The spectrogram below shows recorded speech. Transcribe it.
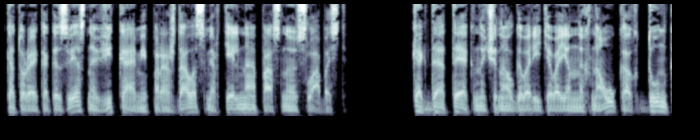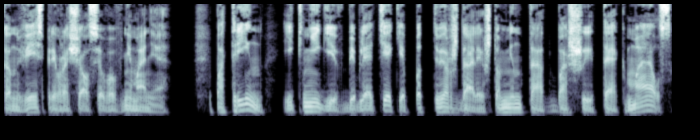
которая, как известно, веками порождала смертельно опасную слабость. Когда Тек начинал говорить о военных науках, Дункан весь превращался во внимание. Патрин и книги в библиотеке подтверждали, что ментат Баши Тек Майлз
